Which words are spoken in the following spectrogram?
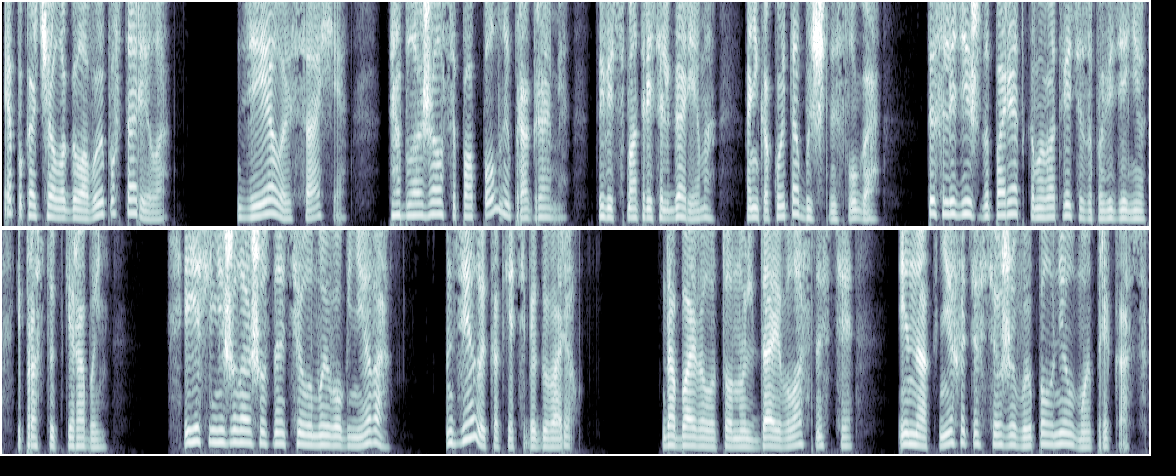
Я покачала головой и повторила. «Делай, Сахи. Ты облажался по полной программе. Ты ведь смотритель гарема а не какой-то обычный слуга. Ты следишь за порядком и в ответе за поведение и проступки рабынь. И если не желаешь узнать силу моего гнева, делай, как я тебе говорю». Добавила тону льда и властности, и Нак нехотя все же выполнил мой приказ.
